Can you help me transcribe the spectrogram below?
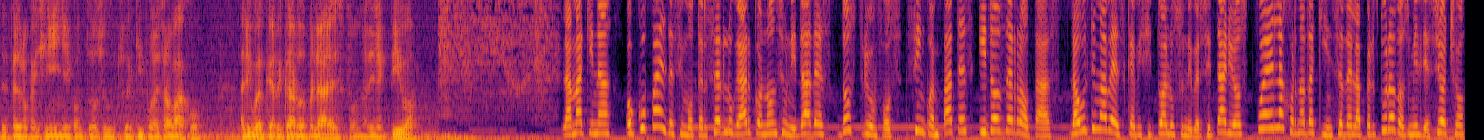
de- Pedro Caixinha y con todo su, su equipo de trabajo, al igual que Ricardo Peláez con la directiva. La máquina ocupa el decimotercer lugar con 11 unidades, 2 triunfos, 5 empates y 2 derrotas. La última vez que visitó a los universitarios fue en la jornada 15 de la Apertura 2018,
